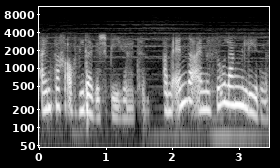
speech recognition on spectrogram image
einfach auch wiedergespiegelt. Am Ende eines so langen Lebens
